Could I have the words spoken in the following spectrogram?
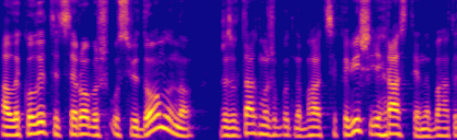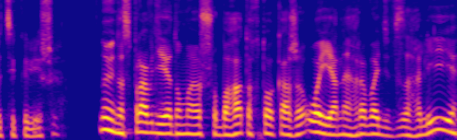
але коли ти це робиш усвідомлено, результат може бути набагато цікавіший, і гра стає набагато цікавішою. Ну і насправді я думаю, що багато хто каже: ой, я не гравець взагалі.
